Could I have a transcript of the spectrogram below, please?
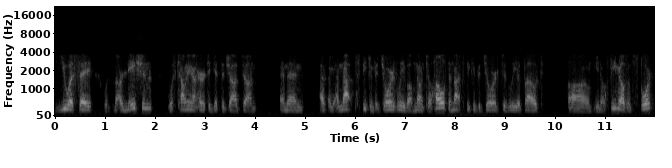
USA, our nation, was counting on her to get the job done. And then I, I'm not speaking pejoratively about mental health. I'm not speaking pejoratively about um, you know females in sports.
